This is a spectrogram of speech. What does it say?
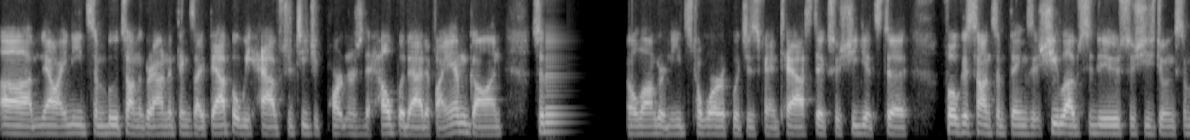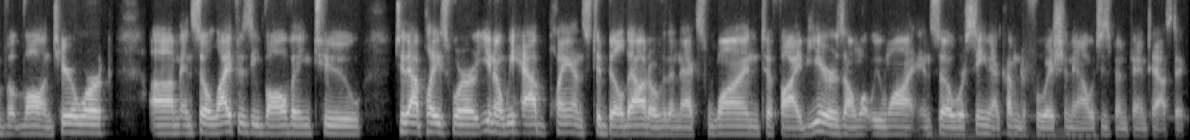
Um, now I need some boots on the ground and things like that, but we have strategic partners to help with that if I am gone. So no longer needs to work, which is fantastic. So she gets to focus on some things that she loves to do. So she's doing some volunteer work, um, and so life is evolving to to that place where you know we have plans to build out over the next one to five years on what we want, and so we're seeing that come to fruition now, which has been fantastic.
